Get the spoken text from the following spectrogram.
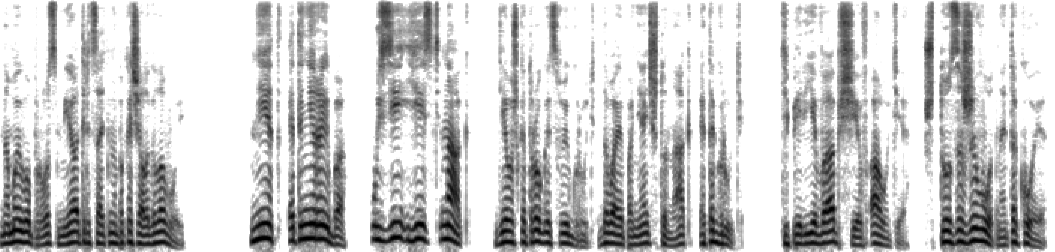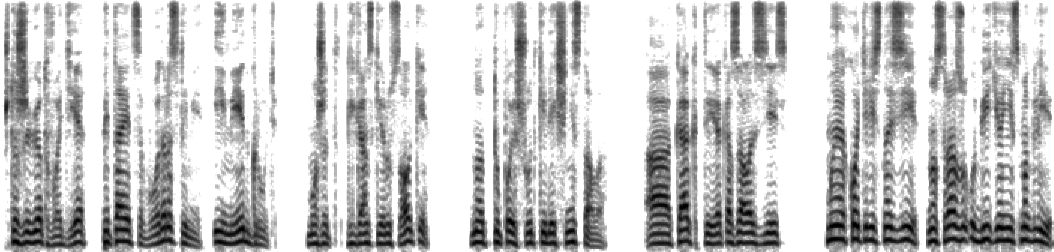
На мой вопрос Мия отрицательно покачала головой. «Нет, это не рыба. У Зи есть наг». Девушка трогает свою грудь, давая понять, что наг — это грудь. Теперь я вообще в ауте. Что за животное такое, что живет в воде питается водорослями и имеет грудь. Может, гигантские русалки? Но от тупой шутки легче не стало. «А как ты оказалась здесь?» «Мы охотились на Зи, но сразу убить ее не смогли.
